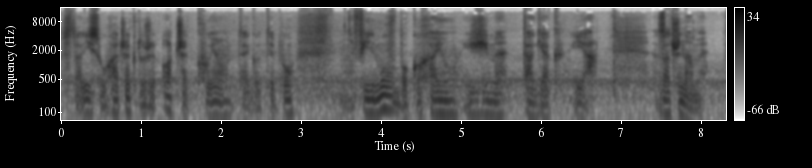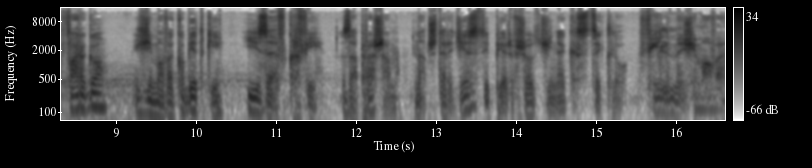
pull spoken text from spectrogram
stali słuchacze, którzy oczekują tego typu filmów, bo kochają zimę tak jak ja. Zaczynamy. Fargo, zimowe kobietki i zew krwi. Zapraszam na 41 odcinek z cyklu Filmy zimowe.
